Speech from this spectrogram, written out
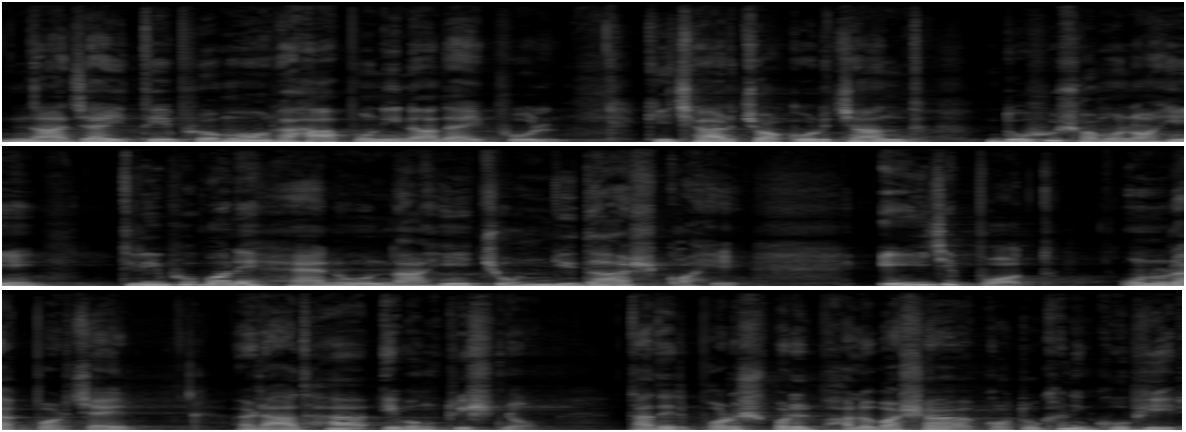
না যাইতে ভ্রমর আপনি না দেয় ফুল। কিছার চকর চাঁদ, দুহু সম নহে, ত্রিভুবনে হেন নাহি চণ্ডীদাস কহে। এই যে পথ অনুরাগ পর্যায়ের, রাধা এবং কৃষ্ণ, তাদের পরস্পরের ভালোবাসা কতখানি গভীর।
